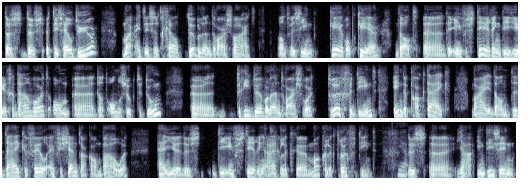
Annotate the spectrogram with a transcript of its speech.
dus, dus het is heel duur, maar het is het geld dubbel en dwars waard. Want we zien keer op keer dat de investering die hier gedaan wordt om dat onderzoek te doen, uh, driedubbel en dwars wordt terugverdiend in de praktijk. Waar je dan de dijken veel efficiënter kan bouwen en je dus die investering eigenlijk makkelijk terugverdient. Ja. Dus ja, in die zin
